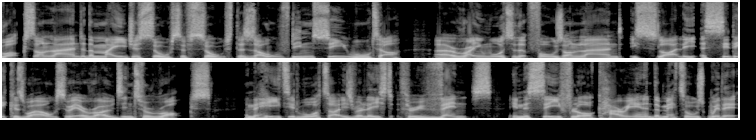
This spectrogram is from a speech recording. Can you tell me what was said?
Rocks on land are the major source of salts dissolved in seawater. Uh, rainwater that falls on land is slightly acidic as well, so it erodes into rocks. And the heated water is released through vents in the seafloor, carrying the metals with it.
